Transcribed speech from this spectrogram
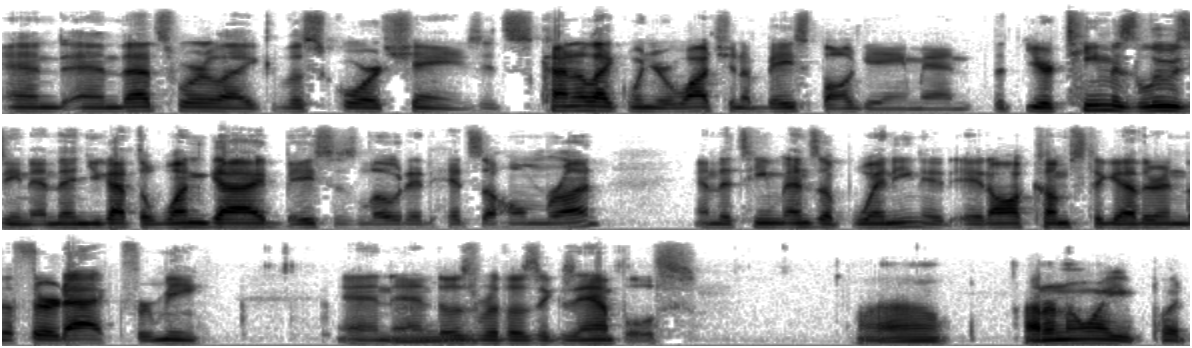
and and that's where like the score changed. It's kind of like when you're watching a baseball game and the, your team is losing, and then you got the one guy bases loaded hits a home run, and the team ends up winning. It it all comes together in the third act for me, and and Mm. those were those examples. Wow. I don't know why you put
